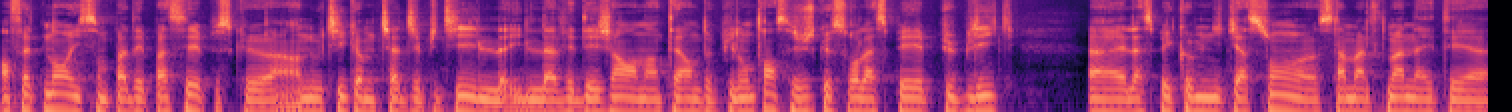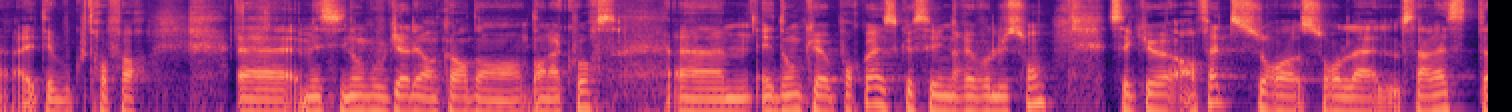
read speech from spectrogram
En fait, non, ils sont pas dépassés, puisque un outil comme ChatGPT, il il l'avait déjà en interne depuis longtemps. C'est juste que sur l'aspect public, euh, l'aspect communication, euh, Sam Altman a été, euh, a été beaucoup trop fort. Mais sinon, Google est encore dans, dans la course. Et donc, pourquoi est-ce que c'est une révolution? C'est que, en fait, sur, sur la, ça reste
